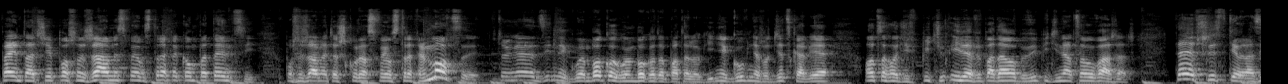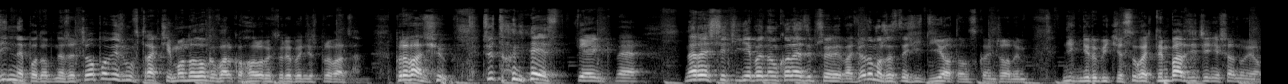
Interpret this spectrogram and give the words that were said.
Pamiętacie, poszerzamy swoją strefę kompetencji. Poszerzamy też kurwa swoją strefę mocy. Wciągając innych głęboko, głęboko do patologii. Niech gówniarz od dziecka wie, o co chodzi w piciu, ile wypadałoby wypić i na co uważać. Te wszystkie oraz inne podobne rzeczy opowiesz mu w trakcie monologów alkoholowych, które będziesz prowadzał. prowadził. Czy to nie jest piękne? Nareszcie ci nie będą koledzy przerywać. Wiadomo, że jesteś idiotą skończonym. Nikt nie lubi cię słuchać, tym bardziej cię nie szanują.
